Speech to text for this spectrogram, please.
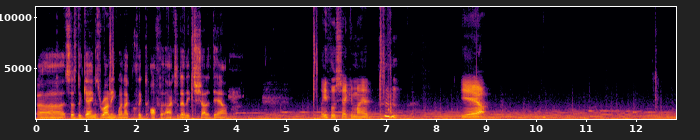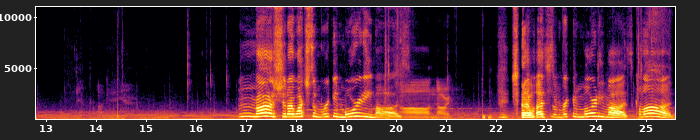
Uh, it says the game's running when I clicked off it. I accidentally shut it down. Lethal's shaking my head. yeah. Maz, should I watch some Rick and Morty, Maz? Oh no. Should I watch some Rick and Morty, Maz? Come on.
